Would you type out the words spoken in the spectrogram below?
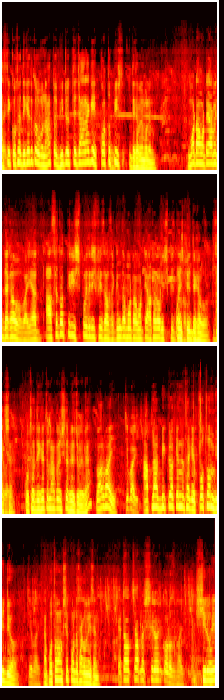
আজকে কোথাও দেখে তো করব না? তো ভিডিওতে যাওয়ার আগে কত পিস দেখাবেন বলেন? মোটামুটি আমি দেখাবো ভাই। আর আছে তো তিরিশ পঁয়ত্রিশ পিস আছে কিন্তু মোটামুটি আঠারো উনিশ পিস উনিশ পিস দেখাবো। আচ্ছা কোথাও দেখে তো না করে সেটা ভিডিও চলবে হ্যাঁ? তো আর ভাই জি ভাই। আপনার বিক্রয় কেন্দ্র থাকে প্রথম ভিডিও। জি ভাই। আহ, প্রথম অংশে কোনটা ছাগল নিয়েছেন? এটা হচ্ছে আপনার শিরোই করজ ভাই। শিরোহী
